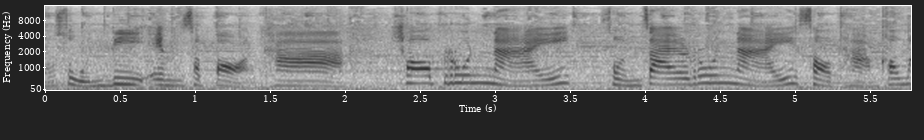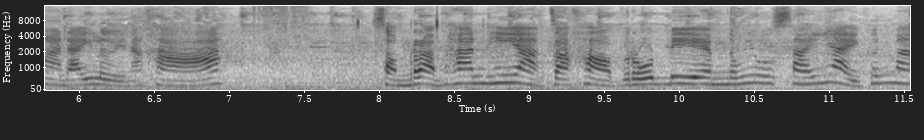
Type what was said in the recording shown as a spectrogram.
320 DM Sport ค่ะ ชอบรุ่นไหน สนใจรุ่นไหนสอบถามเข้ามาได้เลยนะคะสำหรับท่านที่อยากจะขับรถ BMW ไซส์ใหญ่ขึ้นมา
